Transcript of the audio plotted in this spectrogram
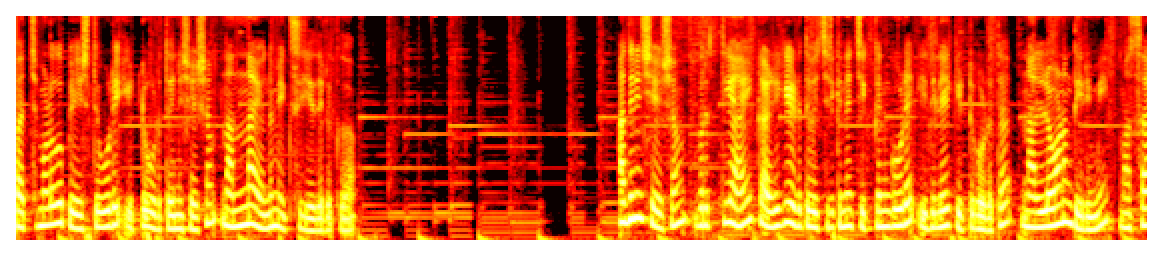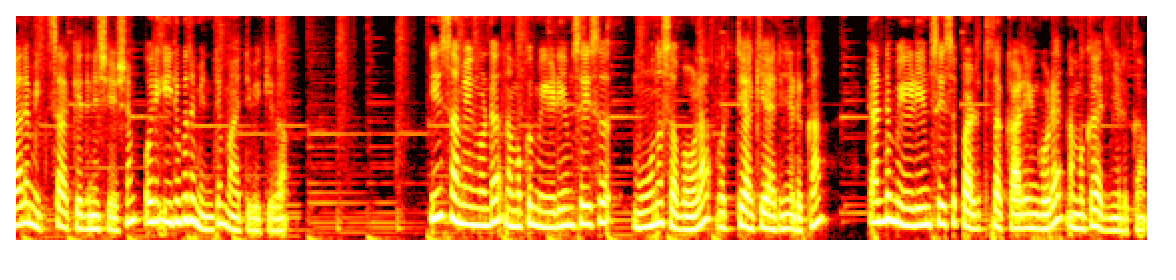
പച്ചമുളക് പേസ്റ്റ് കൂടി ഇട്ട് കൊടുത്തതിന് ശേഷം നന്നായി ഒന്ന് മിക്സ് ചെയ്തെടുക്കുക. അതിനുശേഷം വൃത്തിയായി കഴുകിയെടുത്ത് വെച്ചിരിക്കുന്ന ചിക്കൻ കൂടെ ഇതിലേക്ക് ഇട്ട് കൊടുത്ത് നല്ലോണം തിരുമി മസാല മിക്സ് ആക്കിയതിന് ശേഷം ഒരു ഇരുപത് മിനിറ്റ് മാറ്റി വയ്ക്കുക ഈ സമയം കൊണ്ട് നമുക്ക് മീഡിയം സൈസ് മൂന്ന് സവോള വൃത്തിയാക്കി അരിഞ്ഞെടുക്കാം. രണ്ട് മീഡിയം സൈസ് പഴുത്ത തക്കാളിയും കൂടെ നമുക്ക് അരിഞ്ഞെടുക്കാം.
